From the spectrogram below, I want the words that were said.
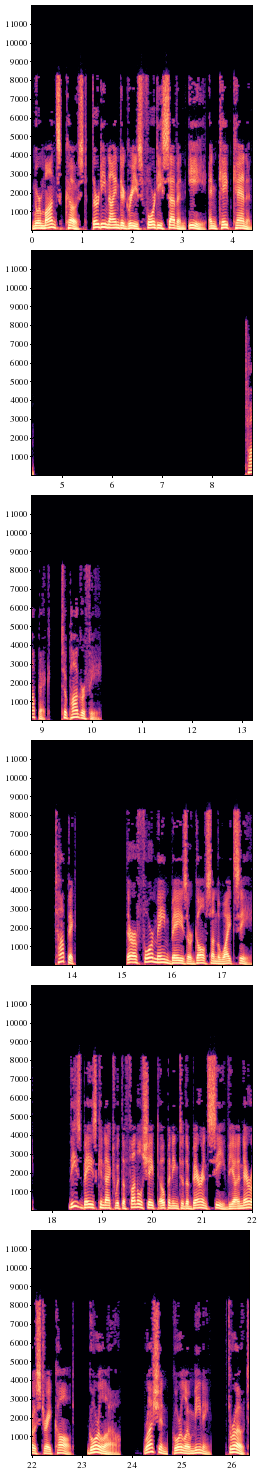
Murmansk coast, 39 degrees 47 e and Cape Kanin. Topography. There are four main bays or gulfs on the White Sea. These bays connect with the funnel-shaped opening to the Barents Sea via a narrow strait called Gorlo, Russian, gorlo meaning throat.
